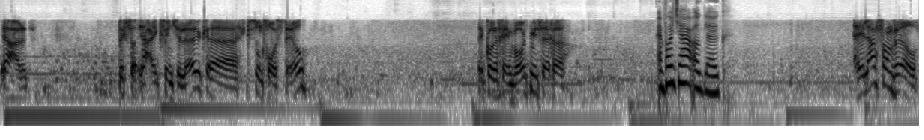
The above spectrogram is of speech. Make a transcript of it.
Ja, dat, ik, ja ik vind je leuk. Uh, ik stond gewoon stil. Ik kon er geen woord meer zeggen. En vond je haar ook leuk? Helaas van wel.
